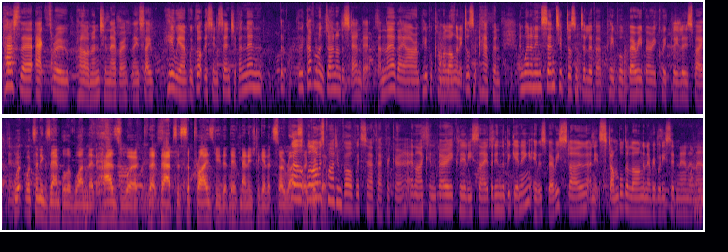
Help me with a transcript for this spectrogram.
pass their act through Parliament and ever. They say, here we have, we've got this incentive. And then the, the, government don't understand it, and there they are, and people come along, and it doesn't happen. And when an incentive doesn't deliver, people very, very quickly lose faith in it. What's an example of one that has worked that perhaps has surprised you that they've managed to get it so right? Well, so well, quickly? I was quite involved with South Africa, and I can very clearly say that in the beginning it was very slow, and it stumbled along, and everybody said no, no, no.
